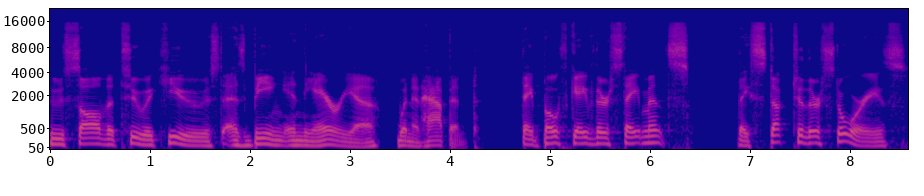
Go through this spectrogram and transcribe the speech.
who saw the two accused as being in the area when it happened. They both gave their statements, they stuck to their stories,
